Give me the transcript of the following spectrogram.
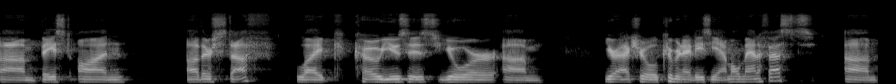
um, based on other stuff. Like ko uses your, um, your actual Kubernetes YAML manifests, um,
